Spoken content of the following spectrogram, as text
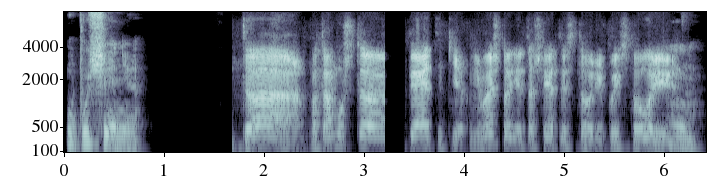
упущение. Да, потому что, опять-таки, я понимаю, что они отошли от истории. По истории, М,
